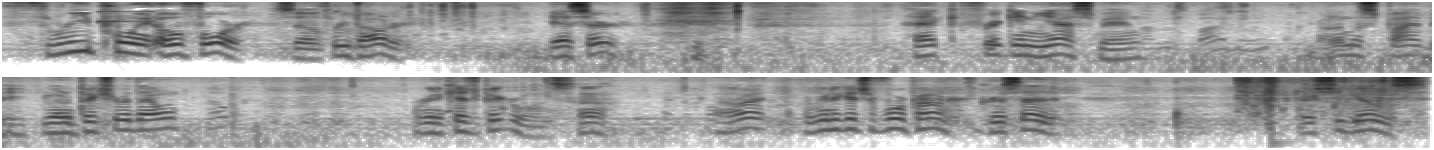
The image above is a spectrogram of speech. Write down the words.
3.04, so three pounder. Yes, sir. Heck freaking yes, man. On the spot. Right on the spy bait. You want a picture with that one? Nope. We're gonna catch bigger ones, huh? All right, we're gonna catch a four pounder. Chris said it. There she goes,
